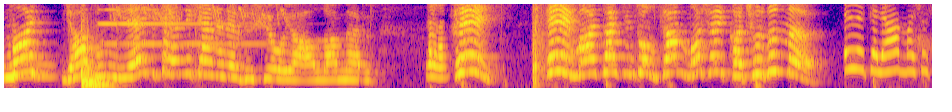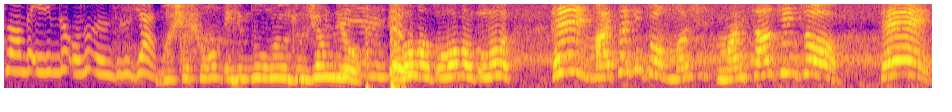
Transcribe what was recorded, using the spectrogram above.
May ya bu niye kendi kendine düşüyor ya Allah'ım yarabbim. Hey! Hey Maltakin Tom sen Maşa'yı kaçırdın mı? Evet Ela Maşa şu anda elimde onu öldüreceğim. Maşa şu an elimde onu öldüreceğim diyor. olamaz olamaz olamaz. Hey Maltakin Tom Maş Maltakin Tom. Hey!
